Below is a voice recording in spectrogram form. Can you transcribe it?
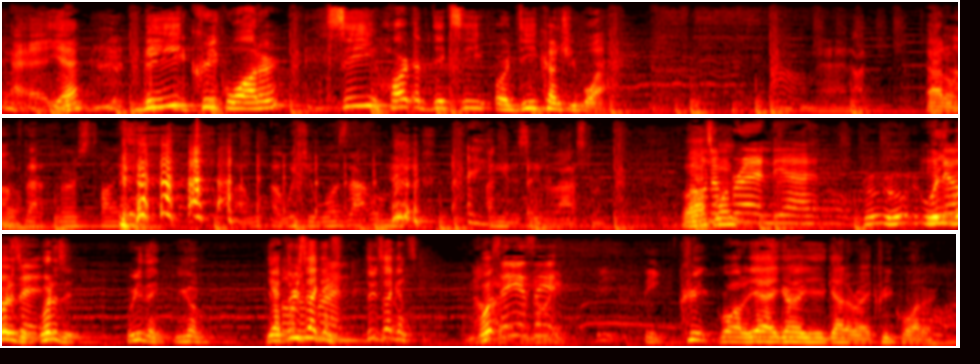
Uh, yeah. B. Creek Water. C. Heart of Dixie. Or D. Country Boy? I, I don't love know. that first title. I, I wish it was that one, but I'm gonna say the last one. Last on a one. friend, yeah. Who- who- What, He what knows is it? it. What is it? What do you think? You going? Yeah, three a seconds. friend. Three seconds. No, What? Say it, say it. B. Creek Water. Yeah, you got, you got it right. Creek Water. All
